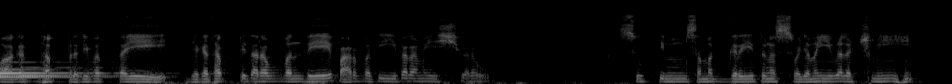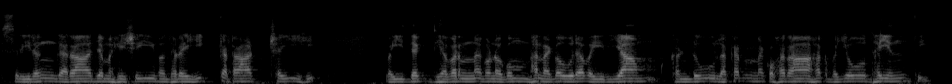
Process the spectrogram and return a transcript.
వాగర్ధప్రతిపత్తయే జగతః పితరౌ వందే పార్వతీపరమేశ్వరౌ సూక్తిం సమగ్రేతున స్వయమైవ లక్ష్మీ శ్రీరంగరాజమహిషీ మధురై కటాక్షై. వైదగ్ధ్యవర్ణగుణగుంభనగౌరవైర్యాం కండూలకర్ణకుహరా వయోధయంతి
